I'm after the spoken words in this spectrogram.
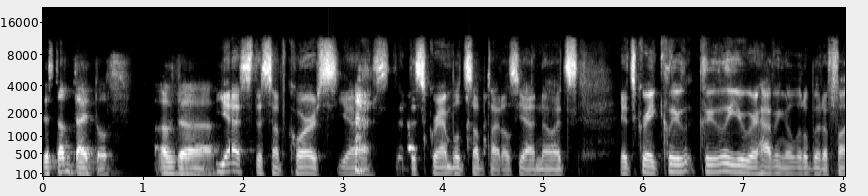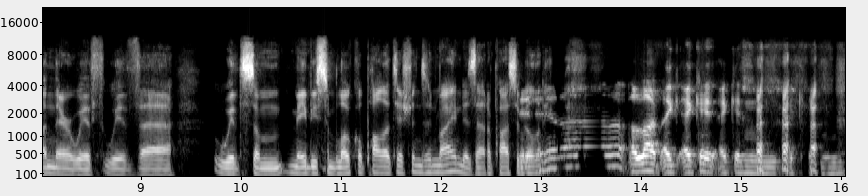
The subtitles of the yes this of course. Yes the, the, scrambled subtitles. Yeah no it's it's great. Clearly clearly you were having a little bit of fun there with with uh with some maybe some local politicians in mind. Is that a possibility? Yeah, a lot. I, I can i can i can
